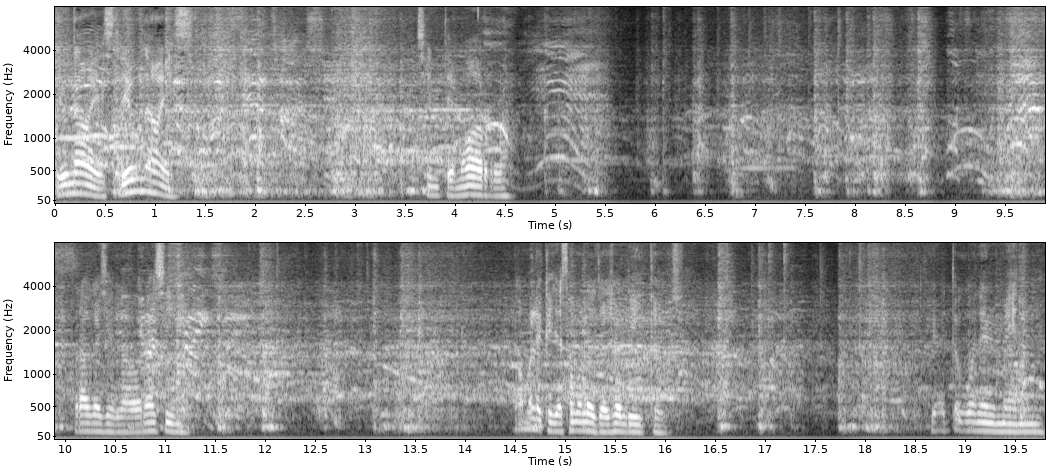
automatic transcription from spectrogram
De una vez, de una vez. Sin temor. Trágaselo ahora sí. Vámonos que ya estamos los dos solitos. Quieto con el men.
